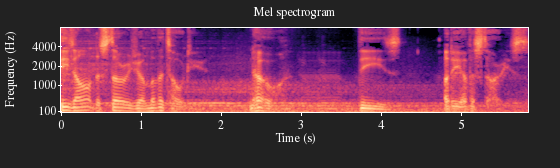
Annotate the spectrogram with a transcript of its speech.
These aren't the stories your mother told you. No, these are the other stories.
